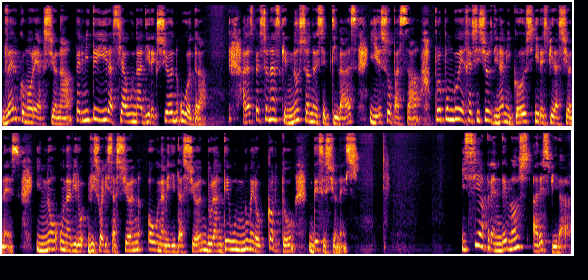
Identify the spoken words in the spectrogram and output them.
ver cómo reacciona, permite ir hacia una dirección u otra. A las personas que no son receptivas, y eso pasa, propongo ejercicios dinámicos y respiraciones, y no una visualización o una meditación durante un número corto de sesiones. ¿Y si aprendemos a respirar?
